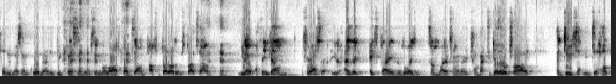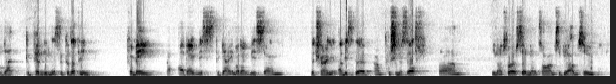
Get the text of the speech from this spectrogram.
probably the most uncoordinated big person I've ever seen in my life. But um, apart from Brad Adams, but um, you know, I think um, for us, uh, you know, as ex players, there's always some way of trying to come back together or try and do something to help with that competitiveness. Because I think for me, I I don't miss the game. I don't miss um, the training. I miss the um, pushing myself, um, you know, for a certain amount of time to be able to,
